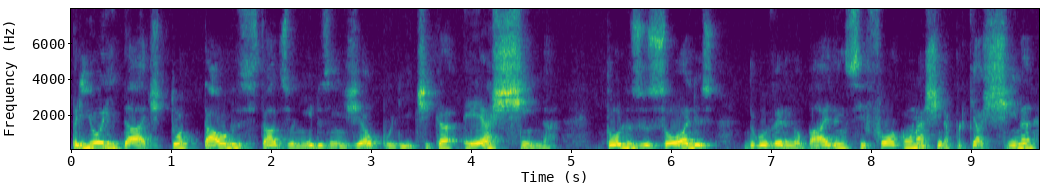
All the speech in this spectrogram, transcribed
prioridade total dos Estados Unidos em geopolítica é a China. Todos os olhos do governo Biden se focam na China, porque a China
